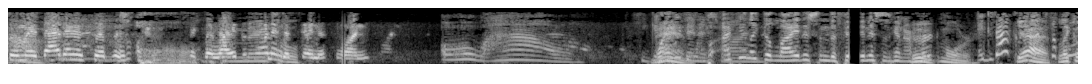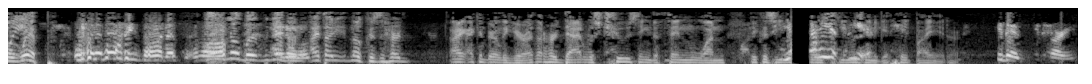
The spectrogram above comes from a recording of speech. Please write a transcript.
So my Ah. dad and his siblings Oh, picked the lightest one and the thinnest one. Oh, wow. He gets Why the would- thinnest but I feel like the lightest and the thinnest is gonna Dude. hurt more. Exactly. Yeah, like point. a whip. I Oh no, but yeah, I but. I thought no, because her, I, I can barely hear. I thought her dad was choosing the thin one because he Yeah, knew he- he was he- gonna get hit by it. He did. Sorry.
